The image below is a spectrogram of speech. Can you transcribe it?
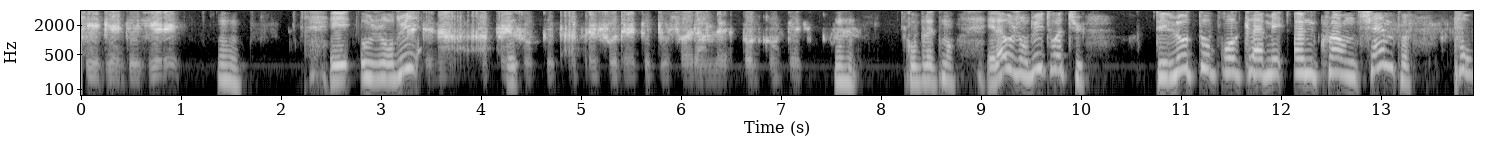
qui est bien désiré. Mhm. Et aujourd'hui... Après, il faudrait que tout soit dans le bon contexte. Mhm. Complètement. Et là, aujourd'hui, toi, tu es l'autoproclamé Uncrowned Champ pour,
